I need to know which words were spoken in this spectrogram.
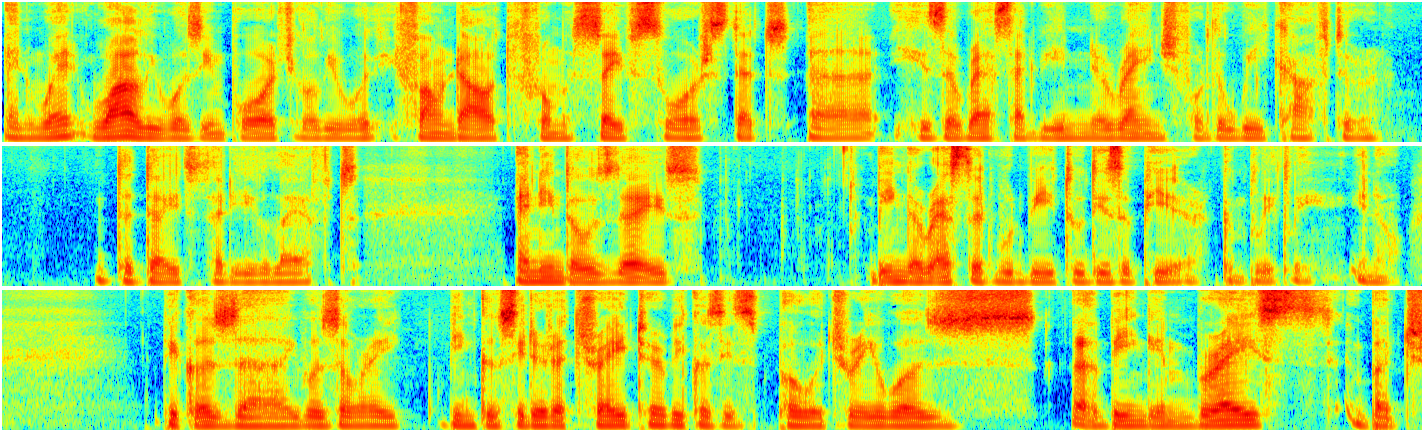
And when, while he was in Portugal, he, was, he found out from a safe source that uh, his arrest had been arranged for the week after the date that he left and in those days, being arrested would be to disappear completely, you know, because uh, he was already being considered a traitor because his poetry was uh, being embraced. But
